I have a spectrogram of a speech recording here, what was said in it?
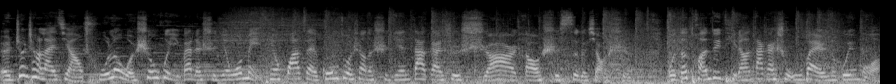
呃，正常来讲，除了我生活以外的时间，我每天花在工作上的时间大概是十二到十四个小时。我的团队体量大概是五百人的规模，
